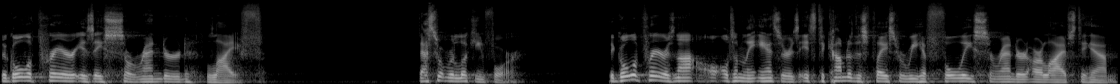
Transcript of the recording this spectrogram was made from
The goal of prayer is a surrendered life. That's what we're looking for. The goal of prayer is not ultimately answers, it's to come to this place where we have fully surrendered our lives to Him.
